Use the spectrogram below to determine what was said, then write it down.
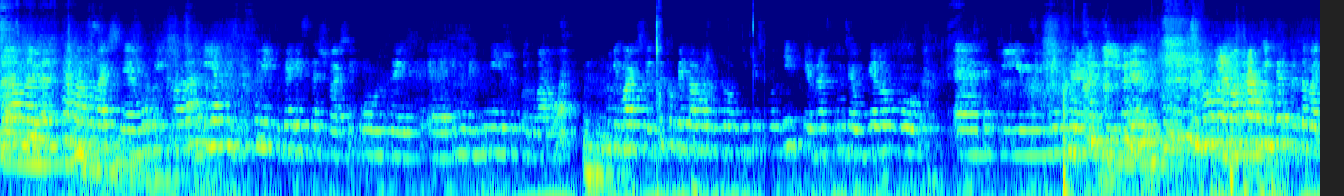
Co na ten temat właśnie mówi Koran i jak jest definicja jest też właśnie u tych e, innych mniejszych odłamów. I właśnie, czy kobieta może przewodniczyć w modlitwie, brać udział w dialogu e, takim międzyreligijnym, czy w ogóle ma prawo interpretować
